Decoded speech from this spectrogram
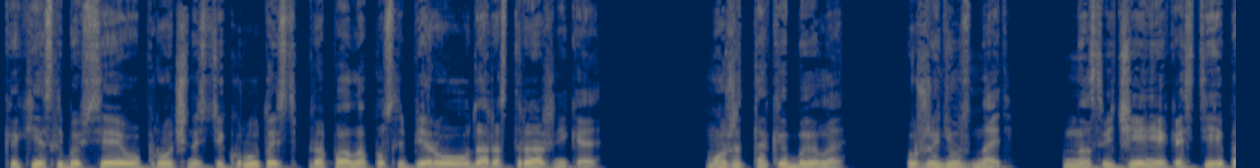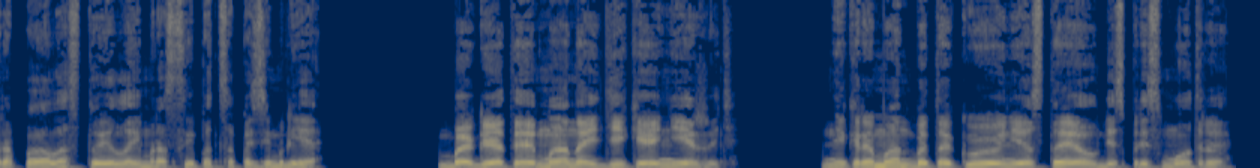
как если бы вся его прочность и крутость пропала после первого удара стражника. Может, так и было, уже не узнать, но свечение костей пропало, стоило им рассыпаться по земле. «Богатая мана и дикая нежить. Некромант бы такую не оставил без присмотра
